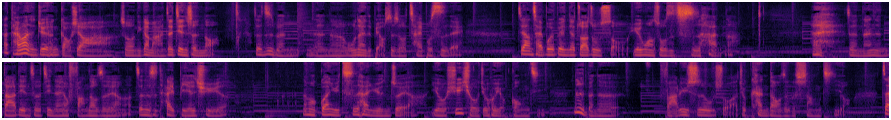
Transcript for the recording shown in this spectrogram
那台湾人觉得很搞笑啊，说你干嘛在健身哦？这日本人呢无奈的表示说，才不是嘞，这样才不会被人家抓住手，冤枉说是痴汉呢。哎，这男人搭电车竟然要防到这样啊，真的是太憋屈了。那么关于痴汉冤罪啊，有需求就会有供给。日本的法律事务所啊，就看到这个商机哦，在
